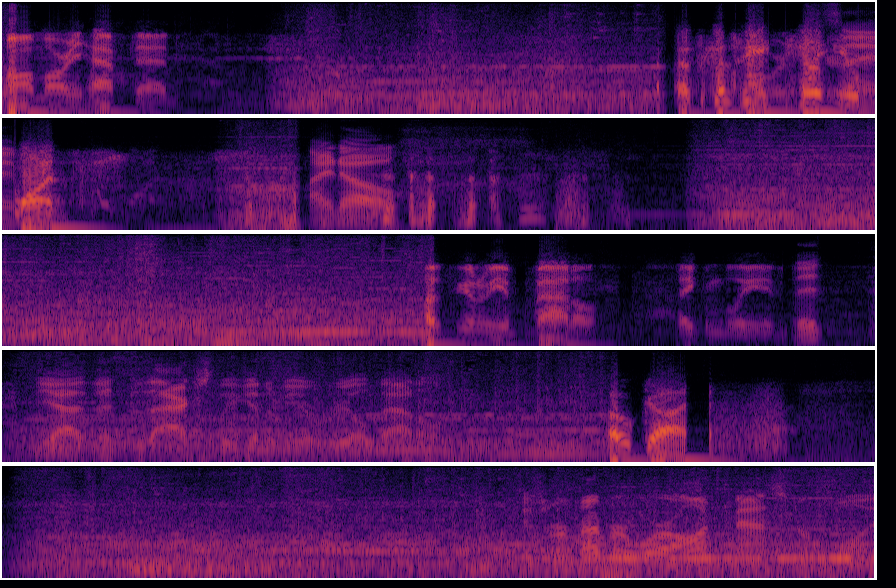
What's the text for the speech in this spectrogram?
Oh, I'm already half dead. That's because he we're hit you same. once. I know. That's gonna be a battle. They can bleed. This, yeah, this is actually going to be a real battle. oh god. Because remember, we're on Master 1.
